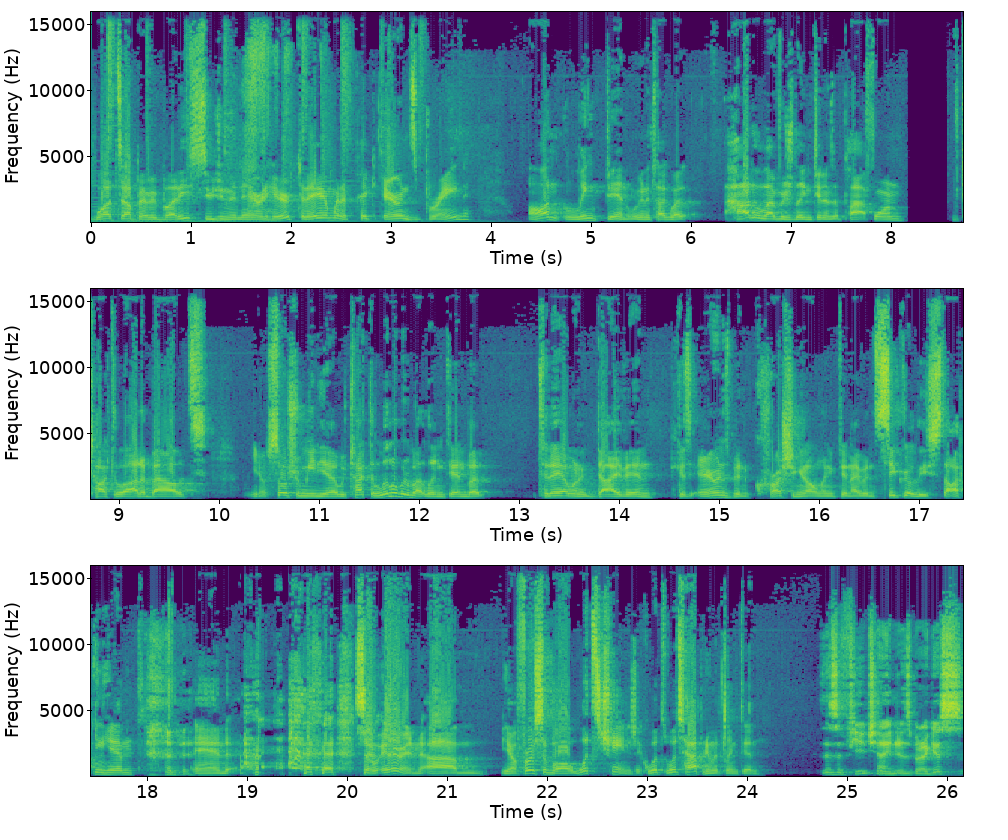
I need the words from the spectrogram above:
What's up, everybody? Sujan and Aaron here. Today I'm going to pick Aaron's brain on LinkedIn. We're going to talk about how to leverage LinkedIn as a platform. We've talked a lot about you know social media. We talked a little bit about LinkedIn, but today I want to dive in because Aaron's been crushing it on LinkedIn. I've been secretly stalking him, and so Aaron, um, you know, first of all, what's changed? Like, what's what's happening with LinkedIn? There's a few changes, but I guess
